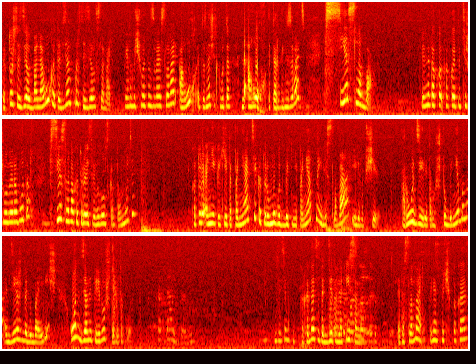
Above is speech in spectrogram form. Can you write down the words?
Так то, что сделал Балярух, это взял просто и сделал словарь. Понятно, почему это называется словарь? Арух, это значит как будто для арох, это организовать все слова. Понятно, как, какая-то тяжелая работа? Все слова, которые есть в Вавилонском Талмуде, которые они какие-то понятия, которые могут быть непонятны, или слова, или вообще орудие, или там что бы ни было, одежда, любая вещь, он взял и перевел, что это такое. Не совсем, как когда это где-то написано. Это словарь. Понятно, почему какая?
